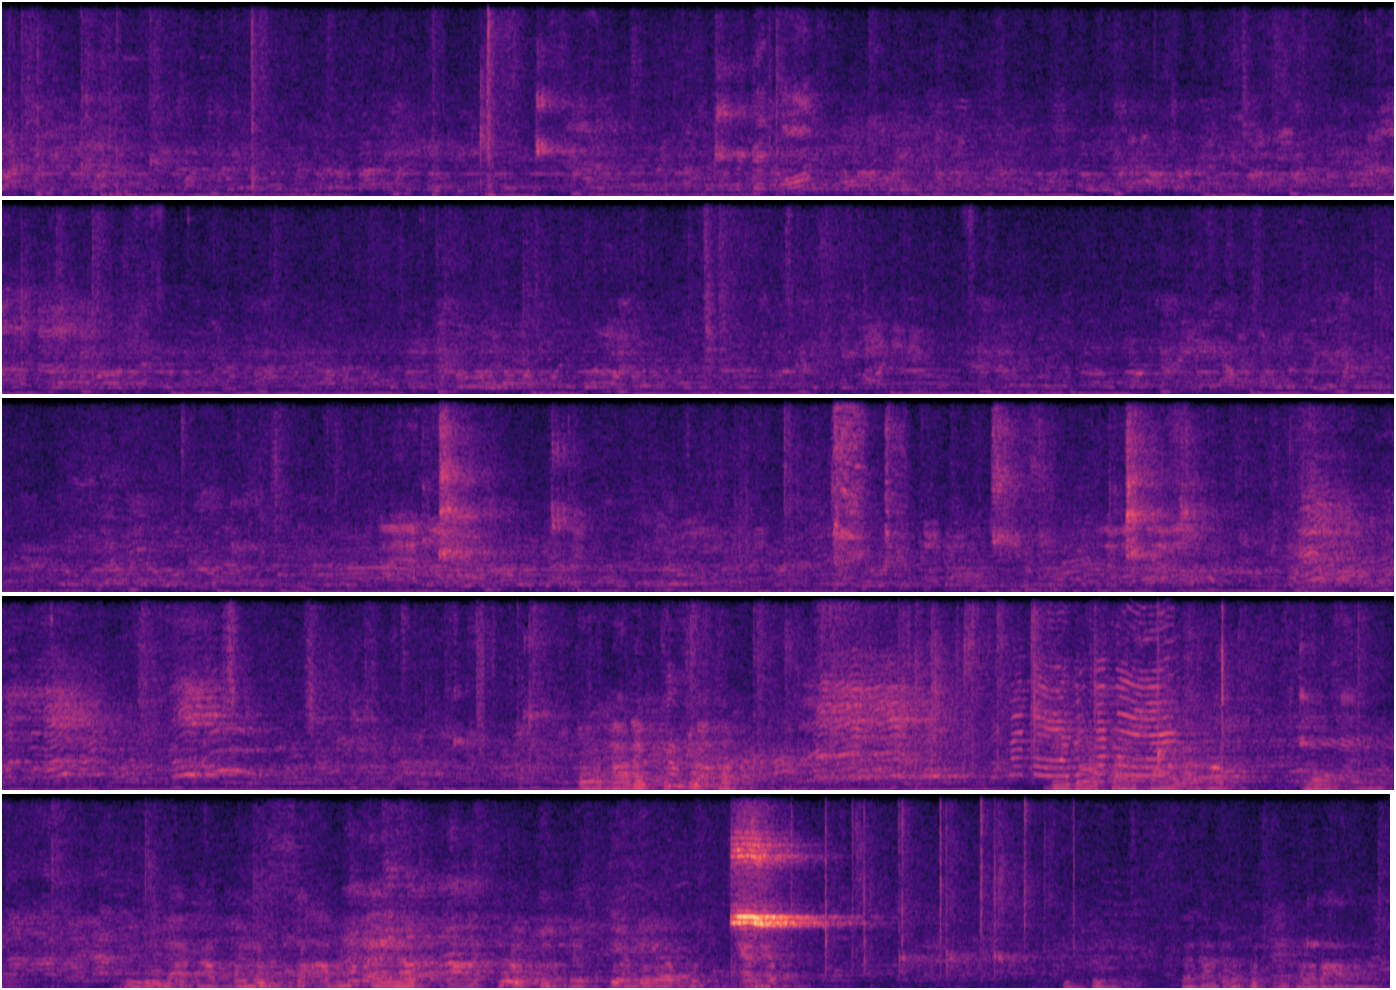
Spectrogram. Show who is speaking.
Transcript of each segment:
Speaker 1: เเปิ
Speaker 2: ดมาในครึ่งหลังครับมีเบอร์แปดมาแล้วครับ ของสิริรักษ์ครับมือสามคะแนนครับ มาช่วยยิงในเกมนี้ครับคุณแอดครับจริงๆแต่หน้าไม่เหมือนคุณแอดคาราบาวนะครับ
